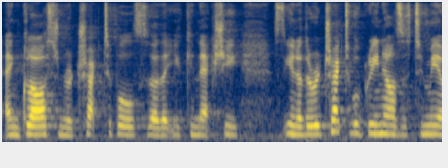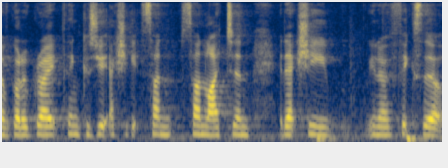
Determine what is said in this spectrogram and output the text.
and glass and retractable so that you can actually, you know, the retractable greenhouses to me have got a great thing because you actually get sun, sunlight in. It actually you know, affects the,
